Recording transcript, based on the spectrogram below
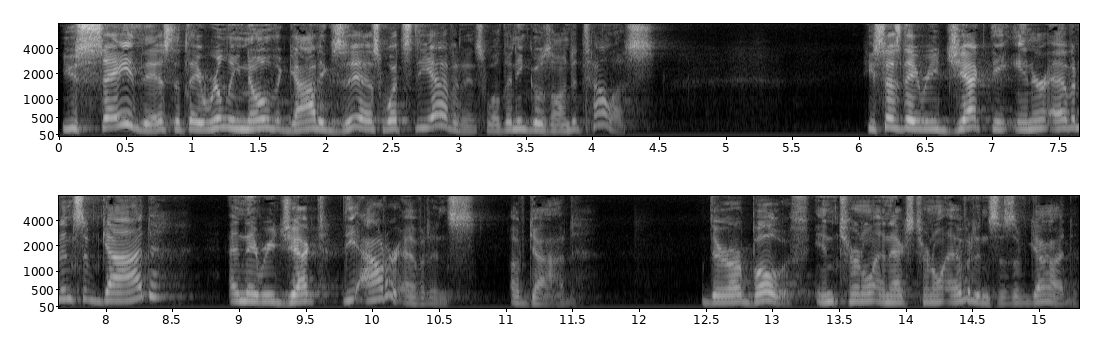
You say this, that they really know that God exists. What's the evidence? Well, then he goes on to tell us. He says they reject the inner evidence of God and they reject the outer evidence of God. There are both internal and external evidences of God.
